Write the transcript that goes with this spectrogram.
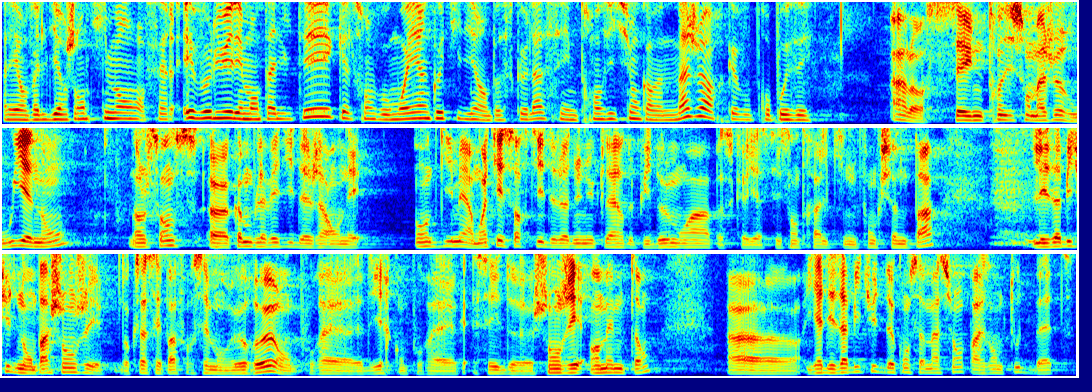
allez, on va le dire gentiment, faire évoluer les mentalités? Quels sont vos moyens quotidiens? Parce que là, c'est une transition quand même majeure que vous proposez. Alors, c'est une transition majeure, oui et non, dans le sens, euh, comme vous l'avez dit déjà, on est entre guillemets à moitié sorti déjà du nucléaire depuis deux mois parce qu'il y a ces centrales qui ne fonctionnent pas. Les habitudes n'ont pas changé, donc ça c'est pas forcément heureux. On pourrait dire qu'on pourrait essayer de changer en même temps. euh, il y a des habitudes de consommation, par exemple, toutes bêtes.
